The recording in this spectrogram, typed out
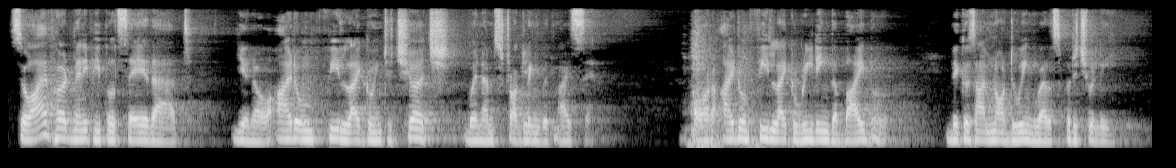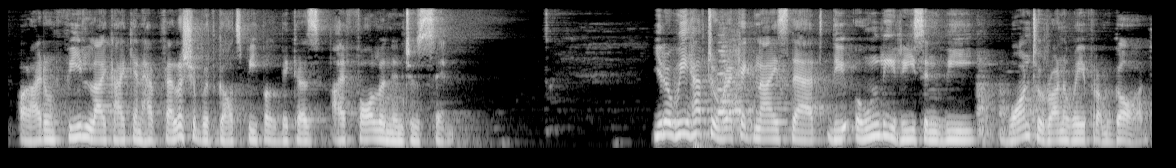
So I've heard many people say that, you know, I don't feel like going to church when I'm struggling with my sin. Or I don't feel like reading the Bible because I'm not doing well spiritually, or I don't feel like I can have fellowship with God's people because I've fallen into sin. You know, we have to recognize that the only reason we want to run away from God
